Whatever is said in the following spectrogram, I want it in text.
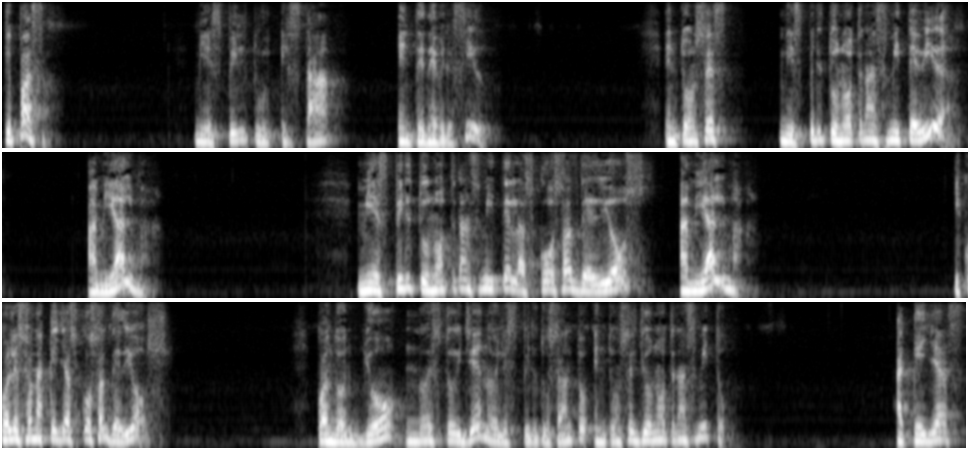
¿qué pasa? Mi espíritu está entenebrecido. Entonces, mi espíritu no transmite vida a mi alma. Mi espíritu no transmite las cosas de Dios a mi alma. ¿Y cuáles son aquellas cosas de Dios? Cuando yo no estoy lleno del Espíritu Santo, entonces yo no transmito aquellas,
